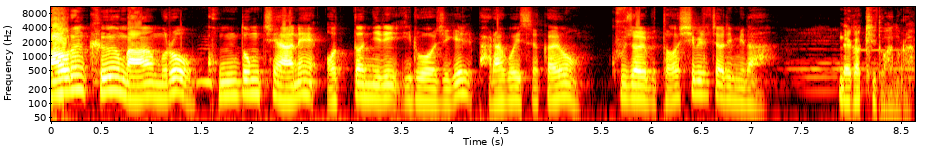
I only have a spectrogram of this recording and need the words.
바울은 그 마음으로 공동체 안에 어떤 일이 이루어지길 바라고 있을까요? 9절부터 11절입니다. 내가 기도하노라.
